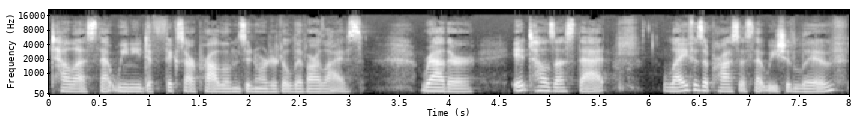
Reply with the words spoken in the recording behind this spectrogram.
tell us that we need to fix our problems in order to live our lives. Rather, it tells us that life is a process that we should live,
